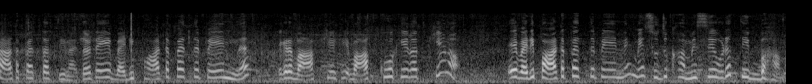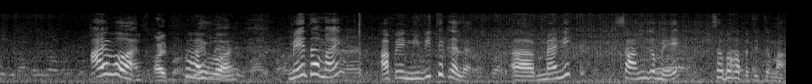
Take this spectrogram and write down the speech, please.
පාට පැත්තක් තියෙනවා. ඒකට ඒ වැඩි පාට පැත්ත පේන්න ඒකට වාක්‍ය වාක්කුව කියලාත් කියනවා. ඒ වැඩි පාට පැත්ත පේන්නේ මේ සුදු කමිසය උඩ තිබ්බහම. අයිවන්. අයිවන් මේ තමයි අපේ නිවිති කළ මැනික් සංගමේ සභාපතිතුමා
